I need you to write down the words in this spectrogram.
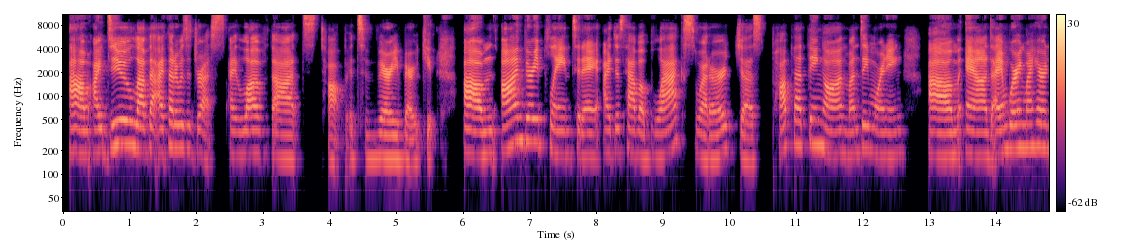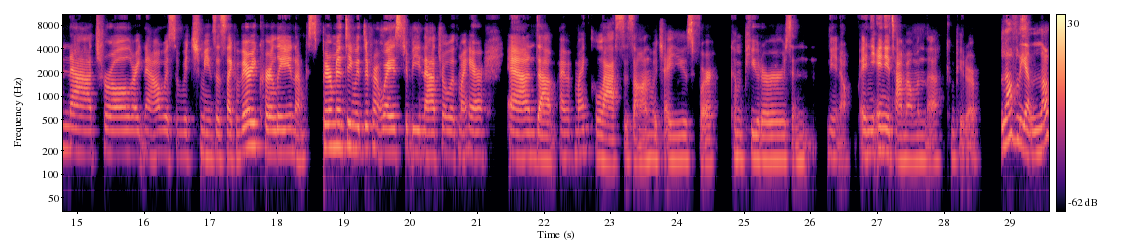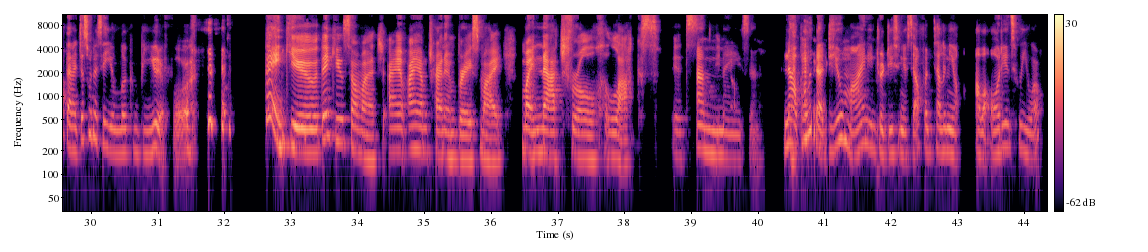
Um, I do love that. I thought it was a dress. I love that top. It's very, very cute. Um, I'm very plain today. I just have a black sweater. Just pop that thing on Monday morning. Um, and I am wearing my hair natural right now, which, means it's like very curly, and I'm experimenting with different ways to be natural with my hair. And um, I have my glasses on, which I use for computers and you know any anytime I'm on the computer lovely. I love that. I just want to say you look beautiful. Thank you. Thank you so much. I am I am trying to embrace my my natural locks. It's amazing. You know. Now, Paulina, do you mind introducing yourself and telling your, our audience who you are?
